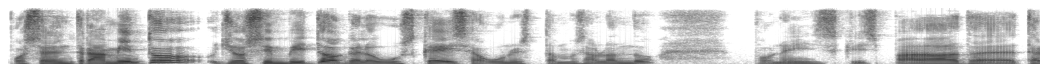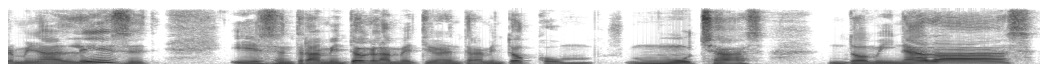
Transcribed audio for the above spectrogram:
pues el entrenamiento yo os invito a que lo busquéis, según estamos hablando, ponéis Crispat, eh, Terminal List y ese entrenamiento que le han metido en entrenamiento con muchas dominadas,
